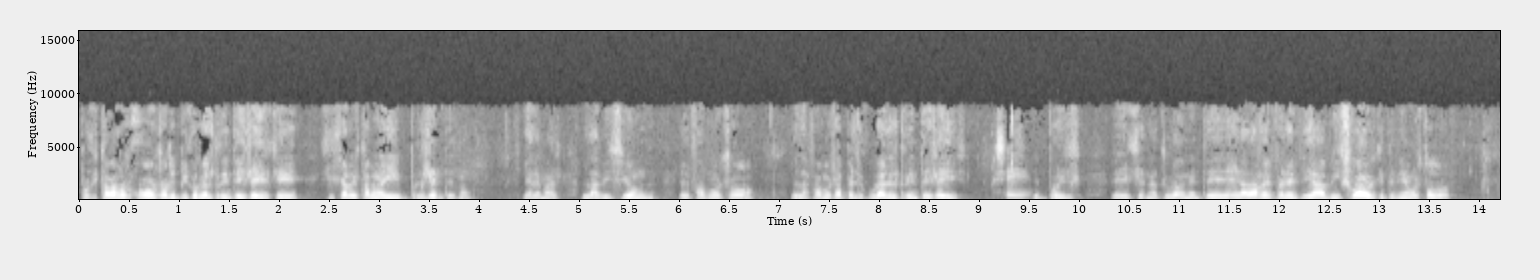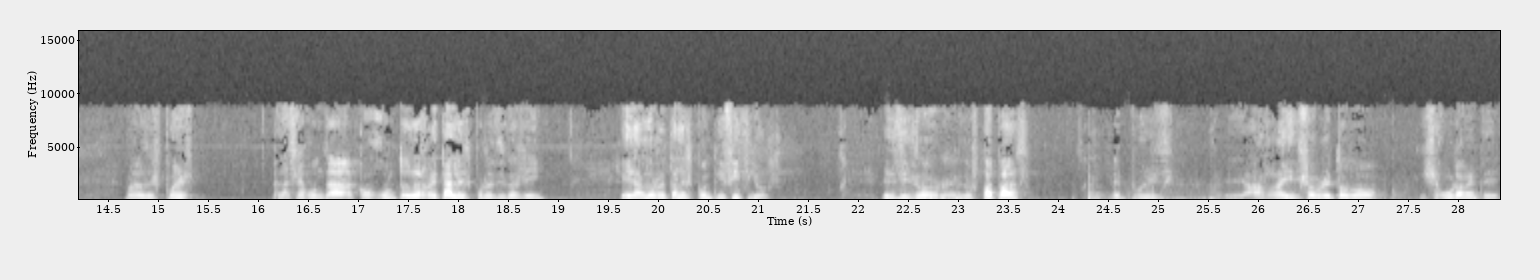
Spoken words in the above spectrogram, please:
porque estaban los Juegos Olímpicos del 36 que, que claro, estaban ahí presentes, ¿no? Y además la visión, el famoso, la famosa película del 36, pues eh, que naturalmente era la referencia visual que teníamos todos. Bueno, después, la segunda conjunto de retales, por decirlo así, eran los retales pontificios. Es decir, los, papas, eh, pues eh, a raíz sobre todo, seguramente,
